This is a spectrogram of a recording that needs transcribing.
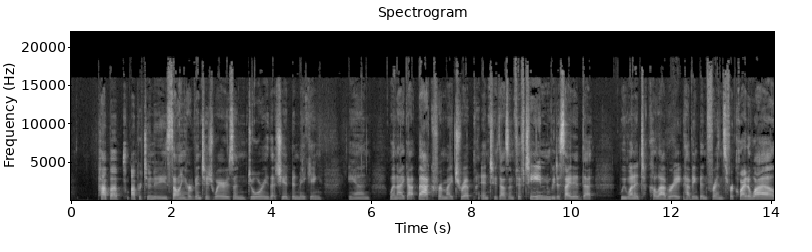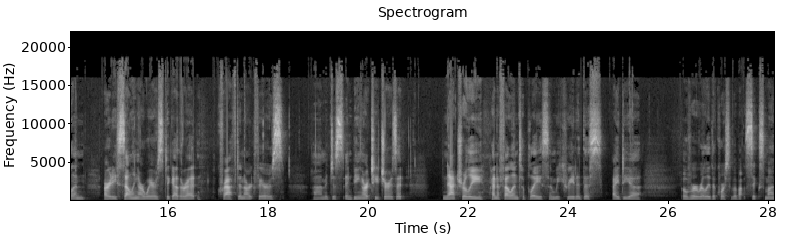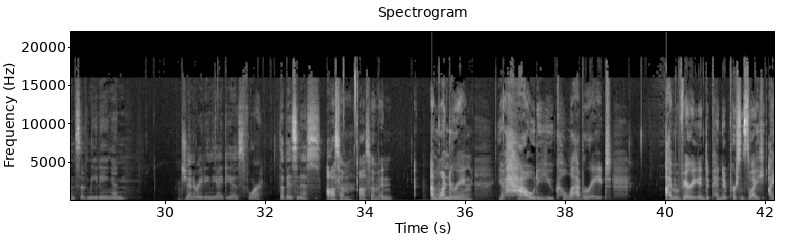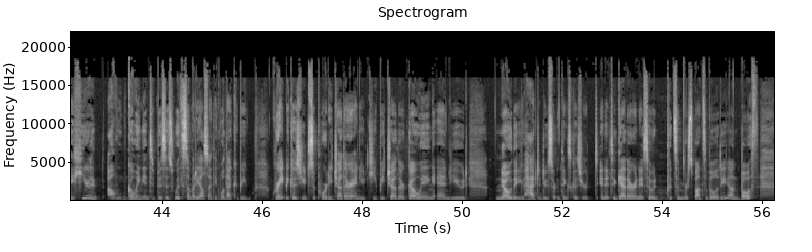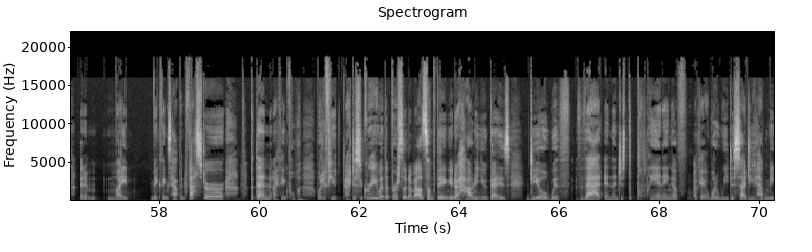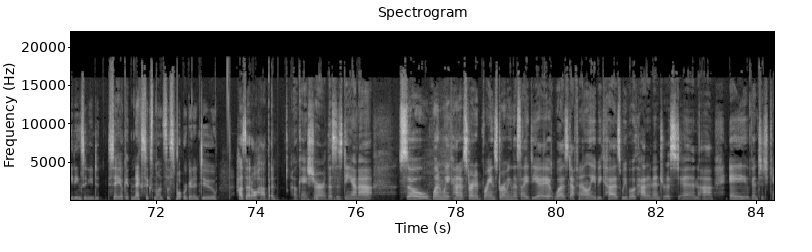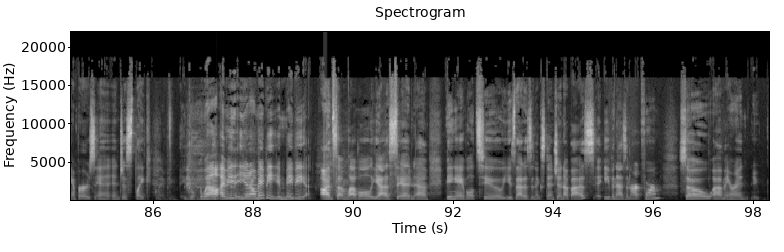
pop up opportunities, selling her vintage wares and jewelry that she had been making. And when I got back from my trip in 2015, we decided that we wanted to collaborate, having been friends for quite a while and already selling our wares together at craft and art fairs. Um, it just and being art teachers, it naturally kind of fell into place, and we created this idea over really the course of about six months of meeting and mm-hmm. generating the ideas for the business. Awesome, awesome, and I'm wondering, you know, how do you collaborate? I'm a very independent person, so I I hear oh going into business with somebody else. I think well that could be great because you'd support each other and you'd keep each other going and you'd know that you had to do certain things because you're in it together and it so it would put some responsibility on both and it might make things happen faster. But then I think, well, what if you I disagree with a person about something? You know, how do you guys deal with that? And then just the planning of okay, what do we decide? Do you have meetings and you say, okay, the next six months, this is what we're gonna do? How's that all happen? Okay, sure. This is Deanna. So, when we kind of started brainstorming this idea, it was definitely because we both had an interest in um, a vintage campers and, and just like, well, I mean, you know, maybe maybe on some level, yes, and um, being able to use that as an extension of us, even as an art form. So, um, Erin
